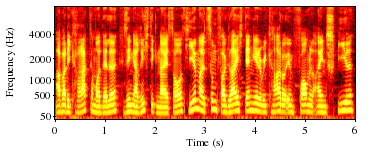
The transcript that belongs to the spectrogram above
aber die Charaktermodelle sehen ja richtig nice aus. Hier mal zum Vergleich Daniel Ricciardo im Formel 1 Spiel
